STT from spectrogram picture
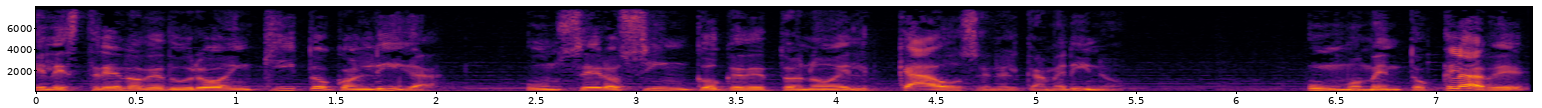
el estreno de Duró en Quito con Liga, un 0-5 que detonó el caos en el camerino. Un momento clave,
